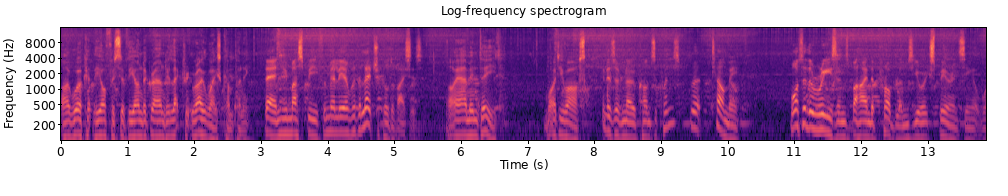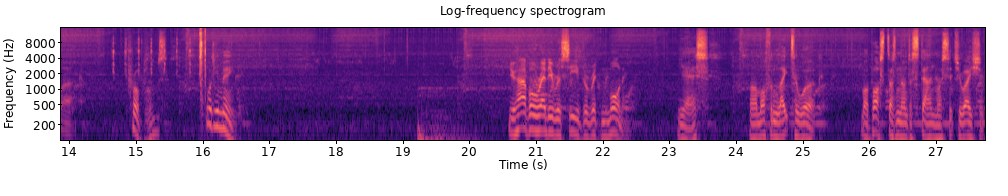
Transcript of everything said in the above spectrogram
I work at the office of the Underground Electric Railways Company. Then you must be familiar with electrical devices. I am indeed. Why do you ask? It is of no consequence, but tell me, what are the reasons behind the problems you're experiencing at work? Problems? What do you mean? You have already received a written warning. Yes. I'm often late to work. My boss doesn't understand my situation.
